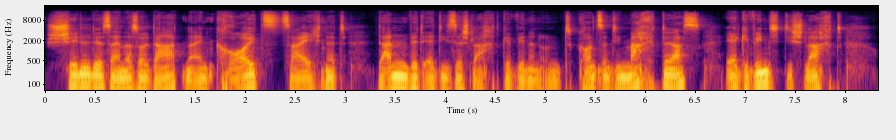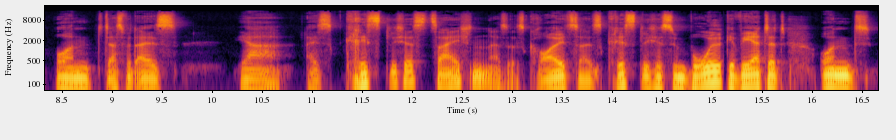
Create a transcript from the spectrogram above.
Schilde seiner Soldaten ein Kreuz zeichnet, dann wird er diese Schlacht gewinnen. Und Konstantin macht das, er gewinnt die Schlacht und das wird als, ja, als christliches Zeichen, also das Kreuz als christliches Symbol gewertet und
